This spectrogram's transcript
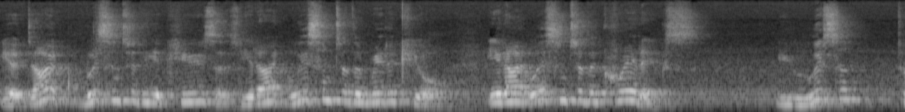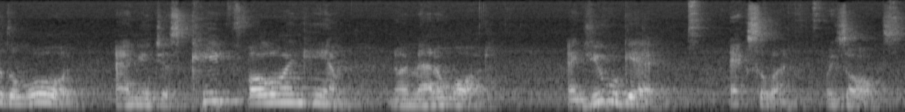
You don't listen to the accusers. You don't listen to the ridicule. You don't listen to the critics. You listen to the Lord and you just keep following Him no matter what. And you will get excellent results.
